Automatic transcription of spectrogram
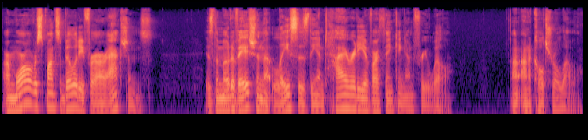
Our moral responsibility for our actions is the motivation that laces the entirety of our thinking on free will on, on a cultural level.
